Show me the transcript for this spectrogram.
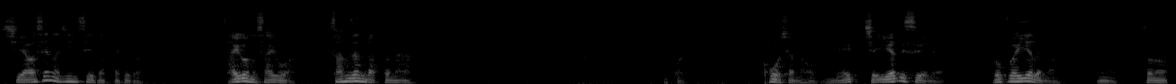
幸せな人生だったけど最後の最後は散々だったな。もうこれ後者の方めっちゃ嫌ですよね。僕は嫌だな。その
